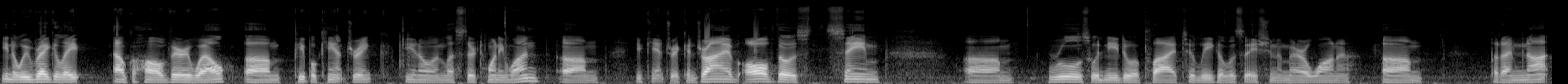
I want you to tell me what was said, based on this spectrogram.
you know, we regulate alcohol very well. Um, people can't drink, you know, unless they're 21. Um, you can't drink and drive. All of those same um, rules would need to apply to legalization of marijuana. Um, but I'm not.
